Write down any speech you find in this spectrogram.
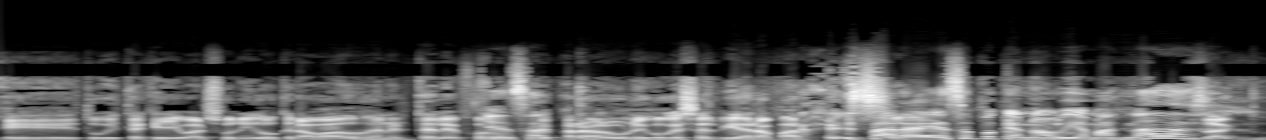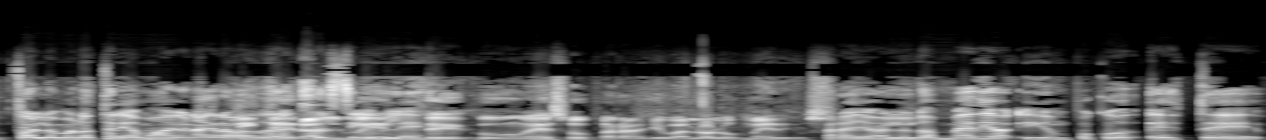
eh, tuviste que llevar sonidos grabados en el teléfono, que para lo único que servía era para eso. Para eso, porque no había más nada. Exacto. Por lo menos teníamos ahí una grabadora Literalmente con eso para llevarlo a los medios. Para llevarlo a los medios y un poco, este,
